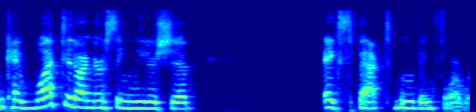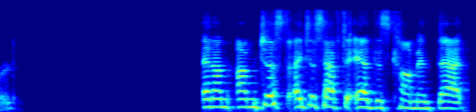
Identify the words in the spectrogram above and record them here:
Okay, what did our nursing leadership expect moving forward. And I'm, I'm just, I just have to add this comment that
